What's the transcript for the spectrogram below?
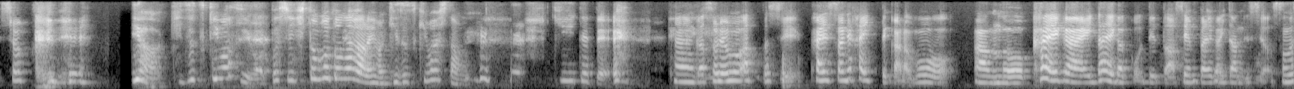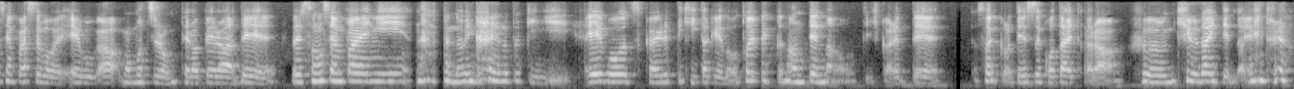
ショックでいや、傷つきますよ。私、人ごとながら今傷つきましたもん。聞いてて。なんかそれもあったし、会社に入ってからも、あの、海外大学を出た先輩がいたんですよ。その先輩すごい英語が、まあ、もちろんペラペラで、で、その先輩に、なんか飲み会の時に、英語を使えるって聞いたけど、 TOEIC 何点なの？って聞かれて、さっきの点数答えたら、ふーん、9大点だね、みたいな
